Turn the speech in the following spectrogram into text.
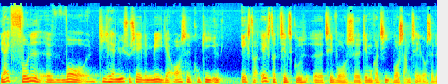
vi har ikke fundet, øh, hvor de her nye sociale medier også kunne give en ekstra, ekstra tilskud øh, til vores øh, demokrati, vores samtale osv.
